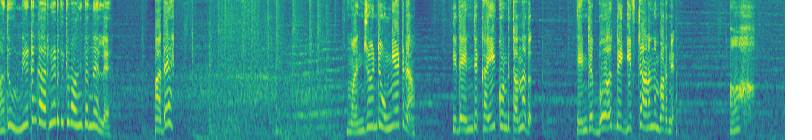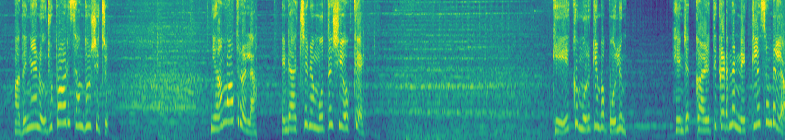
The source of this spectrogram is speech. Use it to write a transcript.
അത് ഉണ്ണിയേട്ടൻ കാറിനടുത്തേക്ക് വാങ്ങി തന്നല്ലേ അതെ. മഞ്ജുവിന്റെ ഉണ്ണിയേട്ടനാ. ഇത് എന്റെ കൈ കൊണ്ട് തന്നത്. എന്റെ ബർത്ത്ഡേ ഗിഫ്റ്റ് ആണെന്നും പറഞ്ഞ്. ആ അത് ഞാൻ ഒരുപാട് സന്തോഷിച്ചു. ഞാൻ മാത്രമല്ല എന്റെ അച്ഛനും മുത്തശ്ശിയും ഒക്കെ. കേക്ക് മുറിക്കുമ്പോ പോലും എന്റെ കഴുത്തി കിടന്ന നെക്ലസ് ഉണ്ടല്ലോ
